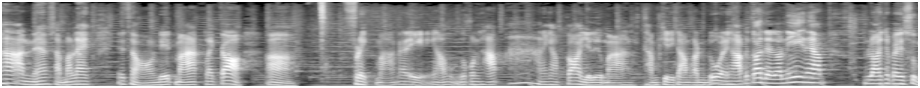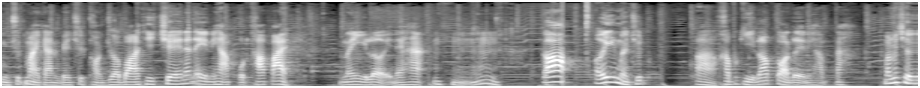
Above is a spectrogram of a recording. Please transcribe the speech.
15อันนะครับสามารถแลกในส่วนของ death mark แล้วก็อ่า flag mark นั่นเองนะครับผมทุกคนครับอ่านะครับก็อย่าลืมมาทำกิจกรรมกันด้วยนะครับแล้วก็เดี๋ยวตอนนี้นะครับเราจะไปสุ่มชุดใหม่กันเป็นชุดของ Your Boy TJ นั่นเองนะครับกดเข้าไปนี่เลยนะฮะก็เอ้ยเหมือนชุดอ่าคาบุกิรอบก่อนเลยนะครับนะ มันไม่เชิง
